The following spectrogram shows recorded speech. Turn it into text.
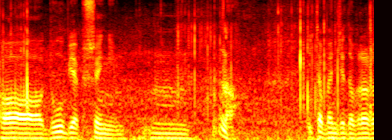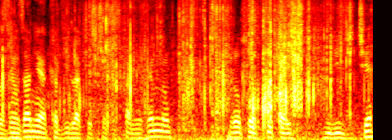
podłubię przy nim. Mm, No. I to będzie dobre rozwiązanie, a Cadillac jeszcze zostanie ze mną. Propos tutaj widzicie,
